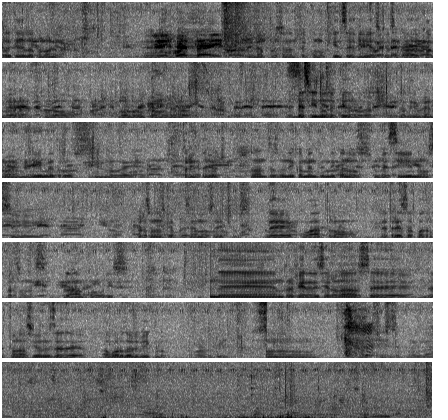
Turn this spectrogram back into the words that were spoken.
De aquí de la colonia. Eh, 59. Tiene aproximadamente como 15 días que se acaba de cambiar. No, no lo ubican muy bien los vecinos de aquí del lugar. Calibre 9 milímetros y uno de 38. Antes únicamente indican los vecinos y personas que aprecian los hechos, de cuatro, de tres a cuatro personas, blanco o gris. De, refieren, hicieron las eh, detonaciones de, a bordo del vehículo. No, no, no, no. Thank.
